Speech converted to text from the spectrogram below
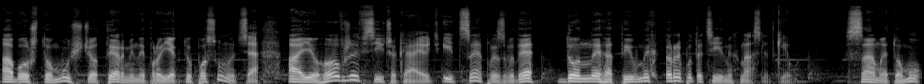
або ж тому, що терміни проєкту посунуться, а його вже всі чекають, і це призведе до негативних репутаційних наслідків. Саме тому.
